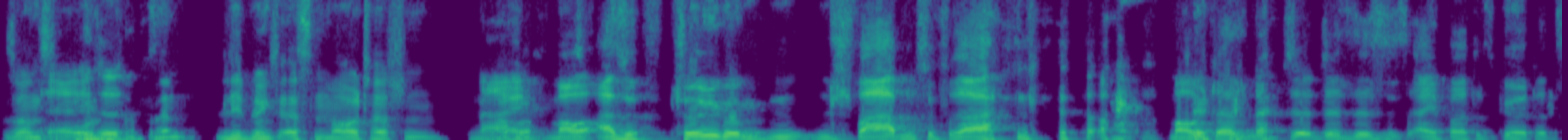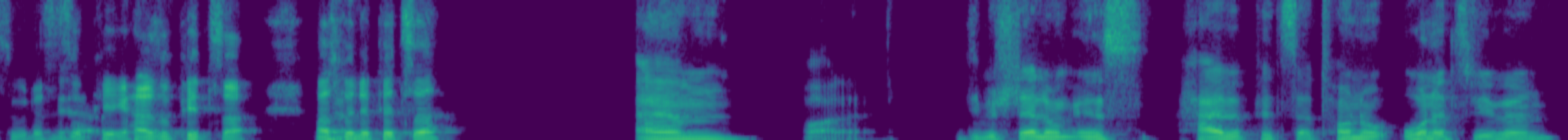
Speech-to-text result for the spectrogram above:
Sonst Äh, 100% Lieblingsessen Maultaschen. Nein, aber Mau also Entschuldigung, einen Schwaben zu fragen. Maultaschen, das das ist einfach, das gehört dazu, das ist Ja. okay. Also Pizza. Was Ja. für eine Pizza? ähm, boah, die Bestellung ist halbe Pizza Tonno ohne Zwiebeln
